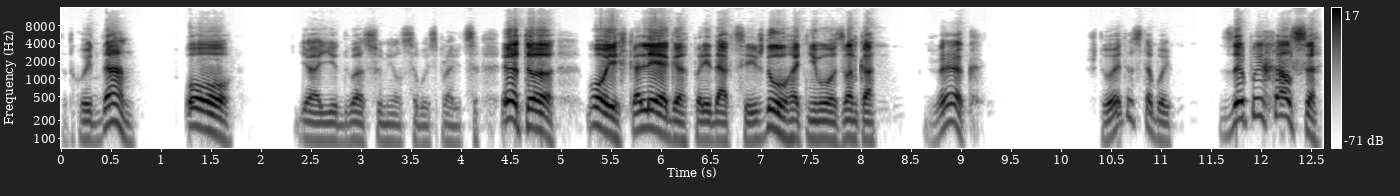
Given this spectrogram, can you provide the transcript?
Кто такой Дан? — О! Я едва сумел с собой справиться. — Это мой коллега по редакции. Жду от него звонка. — Джек, что это с тобой? — Запыхался.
